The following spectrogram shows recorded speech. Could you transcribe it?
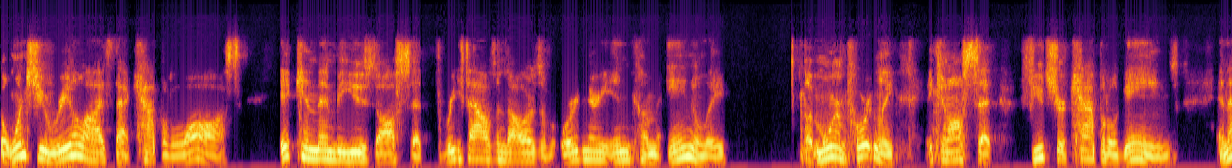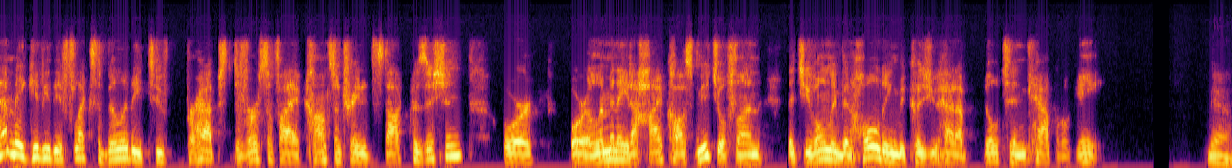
But once you realize that capital loss, it can then be used to offset $3,000 of ordinary income annually. But more importantly, it can offset future capital gains and that may give you the flexibility to perhaps diversify a concentrated stock position or or eliminate a high cost mutual fund that you've only been holding because you had a built in capital gain. Yeah.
